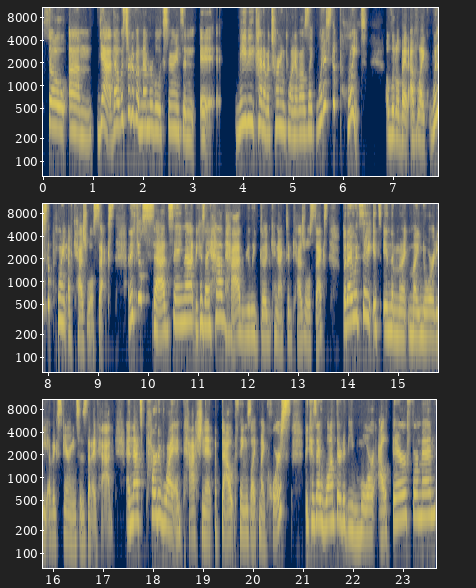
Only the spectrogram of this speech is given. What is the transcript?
So, um, yeah, that was sort of a memorable experience and it, maybe kind of a turning point of I was like, what is the point? A little bit of like, what is the point of casual sex? And I feel sad saying that because I have had really good connected casual sex, but I would say it's in the mi- minority of experiences that I've had. And that's part of why I'm passionate about things like my course, because I want there to be more out there for men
